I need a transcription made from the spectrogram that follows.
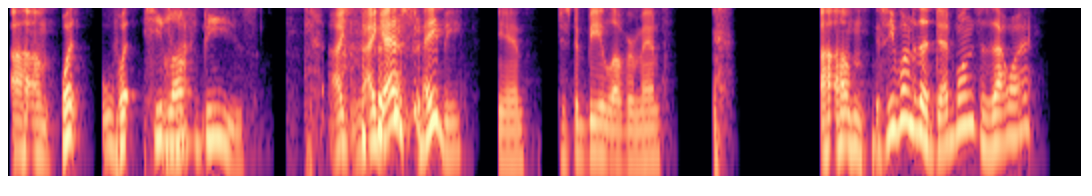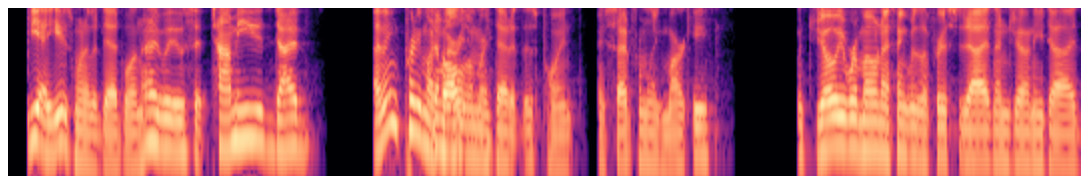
Um. what? What? he loved bees. I I guess maybe. Yeah. Just a bee lover, man. um. Is he one of the dead ones? Is that why? Yeah, he is one of the dead ones. I, was it Tommy died? I think pretty much all of them Semi-recently. are dead at this point, aside from like Marky. Joey Ramone, I think, was the first to die. Then Johnny died.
